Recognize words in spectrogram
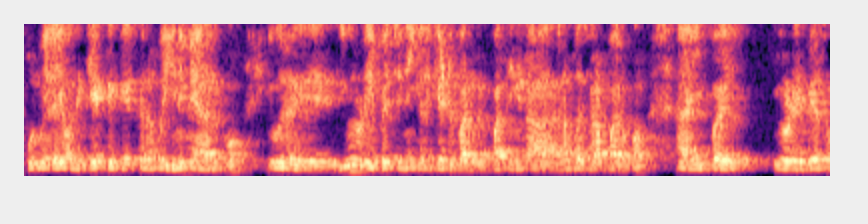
உண்மையிலேயே வந்து கேட்க கேட்க ரொம்ப இனிமையாக இருக்கும். இவர் இவருடைய பேச்சு நீங்களும் கேட்டு பாருங்கள் பார்த்தீங்கன்னா ரொம்ப சிறப்பாக இருக்கும். இப்போ இவருடைய பேச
